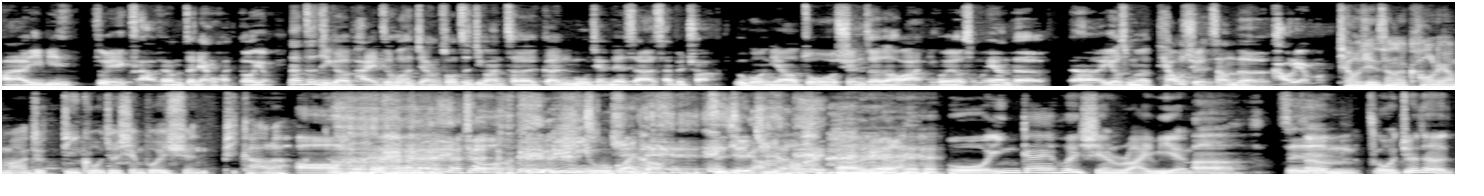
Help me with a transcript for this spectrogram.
啊，EV3X 好像这两款都有。那这几个牌子或者讲说这几款车跟目前 Tesla Cybertruck，如果你要做选择的话，你会有什么样的？呃，有什么挑选上的考量吗？挑选上的考量嘛，就第一个我就先不会选皮卡了。哦，就与你无关，好，直接句号。OK，我应该会选 Rivian。嗯。嗯，我觉得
